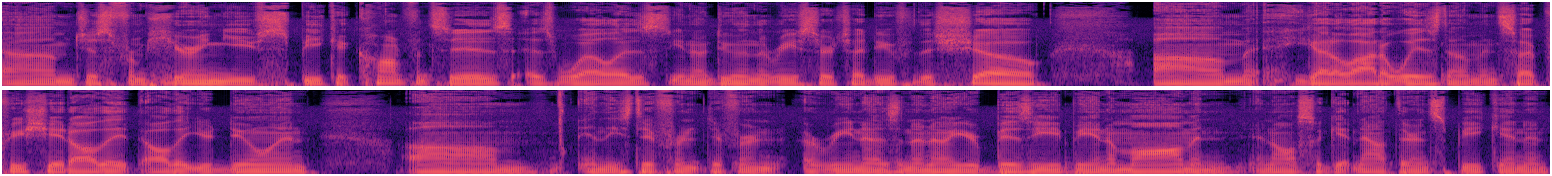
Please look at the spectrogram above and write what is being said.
um, just from hearing you speak at conferences as well as you know doing the research I do for the show. Um, you got a lot of wisdom, and so I appreciate all that all that you're doing um, in these different different arenas. And I know you're busy being a mom and, and also getting out there and speaking. And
